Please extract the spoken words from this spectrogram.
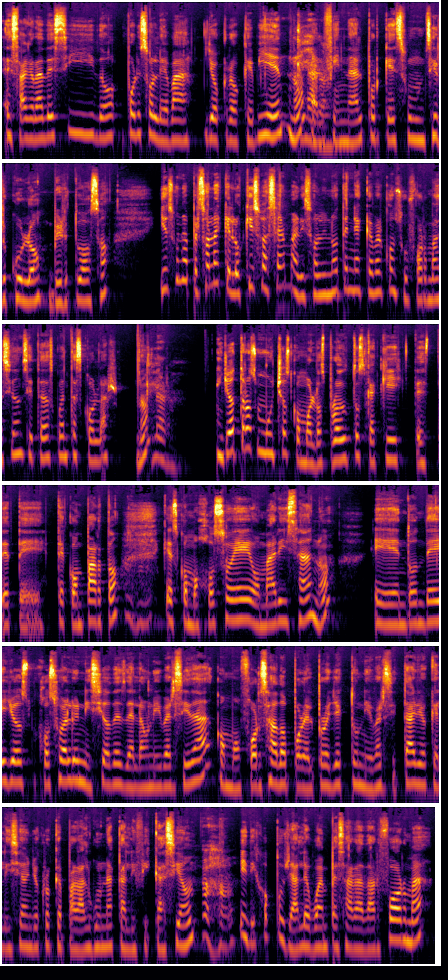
es agradecido, por eso le va, yo creo que bien, ¿no? Claro. Al final, porque es un círculo virtuoso. Y es una persona que lo quiso hacer, Marisol, y no tenía que ver con su formación, si te das cuenta, escolar, ¿no? Claro. Y otros muchos, como los productos que aquí te, te- te- te comparto, que es como Josué o Marisa, ¿no? Eh, en donde ellos, Josué lo inició desde la universidad, como forzado por el proyecto universitario que le hicieron, yo creo que para alguna calificación. Y dijo, pues ya le voy a empezar a dar forma.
